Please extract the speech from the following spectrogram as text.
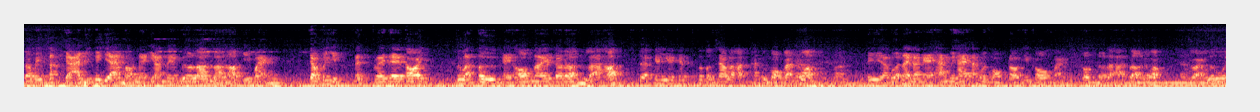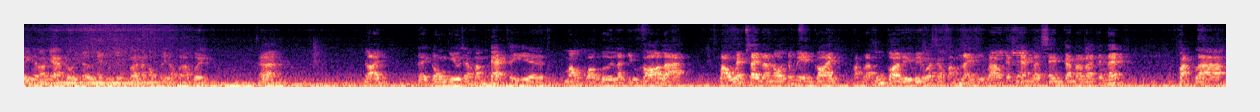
Tại vì tất cả những cái giá mà hồi nãy giờ anh em đưa lên là nó chỉ bán trong cái dịp Black Friday thôi. Tức là từ ngày hôm nay cho đến là hết cái cái cái, cái tuần sau là hết tháng 11 á đúng không? Thì à, bữa nay là ngày 22 tháng 11 rồi thì còn khoảng tuần nữa là hết rồi đúng không? Các bạn lưu ý cái đó nha. Rồi từ ngày chủ nhật lên là công ty không làm việc. Đó rồi thì còn nhiều sản phẩm khác thì ờ, mong mọi người là chịu khó là vào website nano.vn coi hoặc là muốn coi review các sản phẩm này thì vào cái trang là xem camera.net hoặc là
